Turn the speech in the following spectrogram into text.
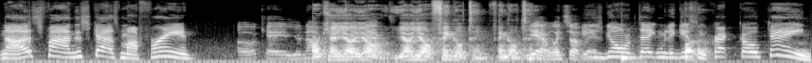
Nah, it's fine. This guy's my friend. Oh, okay. You're not. Okay, yo, yo, yo, yo, Fingleton, Fingleton. Yeah, what's up, He's gonna take me to get some crack cocaine.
